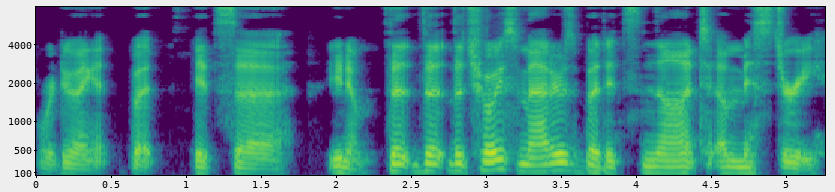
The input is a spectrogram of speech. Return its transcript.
we're doing it. But it's uh. You know the, the the choice matters, but it's not a mystery.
